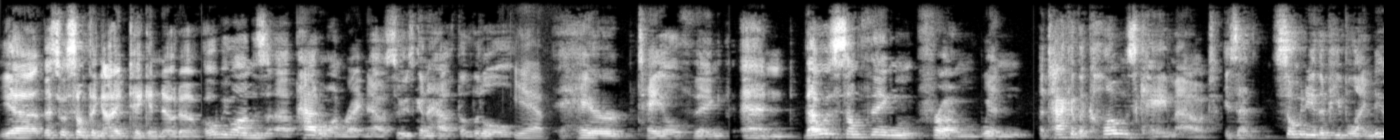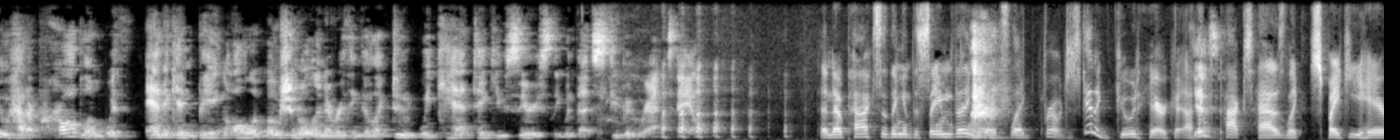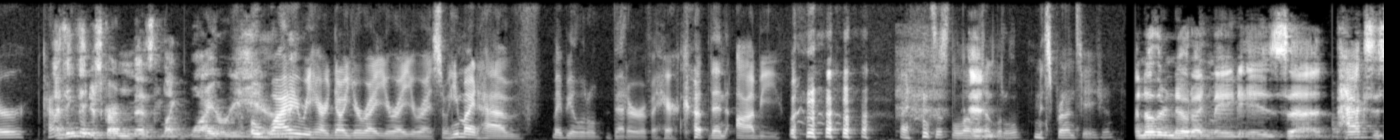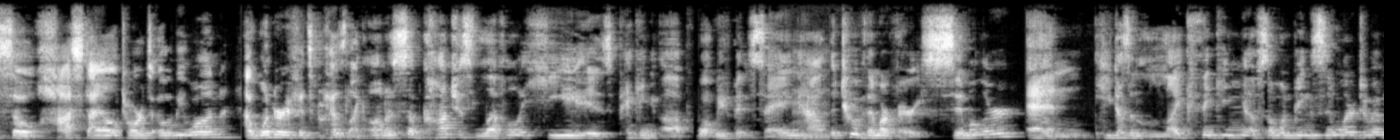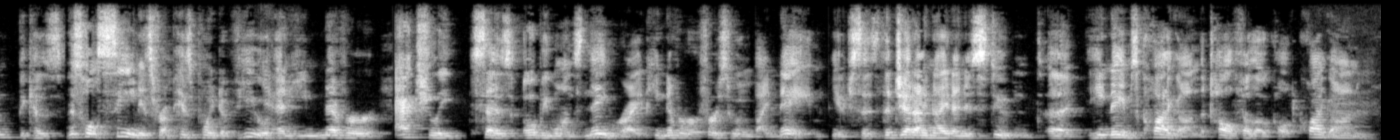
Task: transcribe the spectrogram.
Yeah, this was something I'd taken note of. Obi Wan's a Padawan right now, so he's going to have the little Yeah. hair tail thing. And that was something from when Attack of the Clones came out, is that so many of the people I knew had a problem with Anakin being all emotional and everything. They're like, dude, we can't take you seriously with that stupid rat tail. And now Pax is thinking the same thing. You know, it's like, bro, just get a good haircut. I Yes. think Pax has like spiky hair, kind I think they describe him as like wiry oh hair. wiry hair. No, you're right. You're right. You're right. So he might have maybe a little better of a haircut than Abi. I just love that little mispronunciation. Another note I'd made is uh, Pax is so hostile towards Obi Wan. I wonder if it's because, like, on a subconscious level, he is picking up what we've been saying, how the two of them are very similar, and he doesn't like thinking of someone being similar to him because this whole scene is from his point of view, Yeah. and he never actually says Obi Wan's name right. He never refers to him by name. He just says the Jedi Knight and his student. Uh, he names Qui Gon, the tall fellow called Qui Gon. Hmm.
